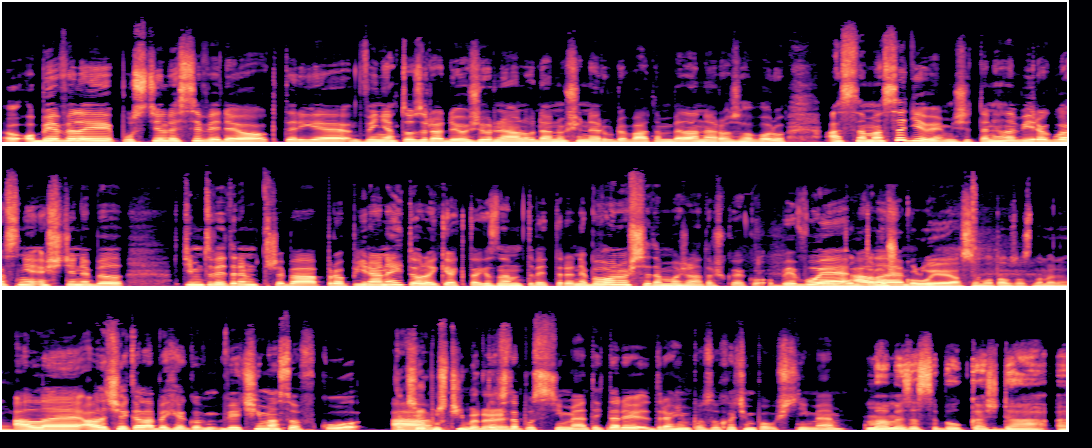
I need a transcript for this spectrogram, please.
eh, objevili, pustili si video, který je vyňato z radiožurnálu Danuše Nerudová, tam byla na rozhovoru a sama se divím, že tenhle výrok vlastně ještě nebyl tím Twitterem třeba propíraný tolik, jak tak znám Twitter, nebo on už se tam možná trošku jako objevuje, on, on tam ale... už koluje, já jsem ho tam zaznamenal. Ale, ale čekala bych jako větší masovku. Tak a si ho pustíme, ne? Tak si to pustíme. Teď tady drahým posluchačům pouštíme. Máme za sebou každá uh,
